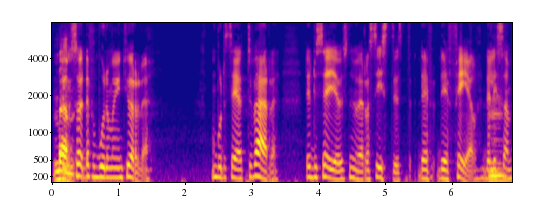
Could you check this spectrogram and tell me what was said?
men... Så därför borde man ju inte göra det. Man borde säga att tyvärr, det du säger just nu är rasistiskt, det, det är fel. Det är mm. liksom,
